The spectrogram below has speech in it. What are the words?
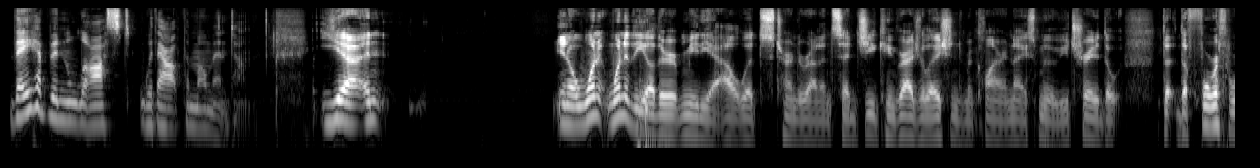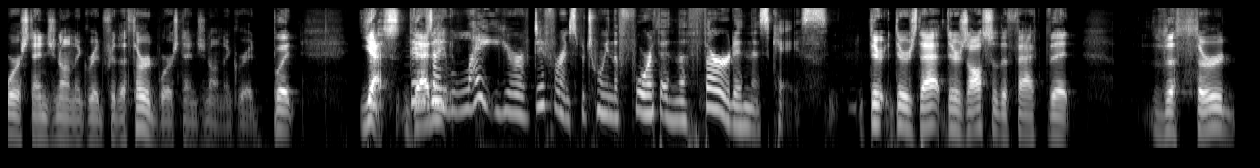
They have been lost without the momentum. Yeah, and you know, one one of the other media outlets turned around and said, "Gee, congratulations, McLaren, nice move. You traded the the, the fourth worst engine on the grid for the third worst engine on the grid." But yes, There's a is, light year of difference between the fourth and the third in this case. there there's that. There's also the fact that the third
